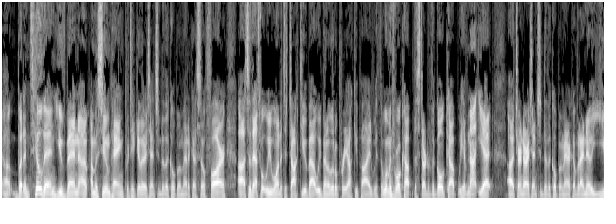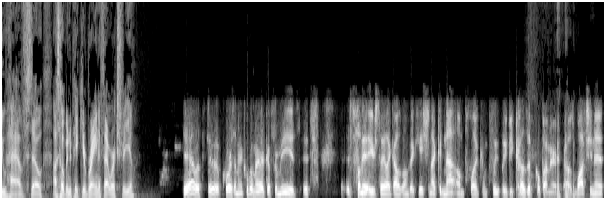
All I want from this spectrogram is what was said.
Uh, but until then, you've been, uh, I'm assuming, paying particular attention to the Copa America so far. Uh, so that's what we wanted to talk to you about. We've been a little preoccupied with the Women's World Cup, the start of the Gold Cup. We have not yet uh, turned our attention to the Copa America, but I know you have. So I was hoping to pick your brain if that works for you. Yeah, let's do it. Of course. I mean, Copa America for me, it's it's it's funny that you say like I was on vacation. I could not unplug completely because of Copa America. I was watching it,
